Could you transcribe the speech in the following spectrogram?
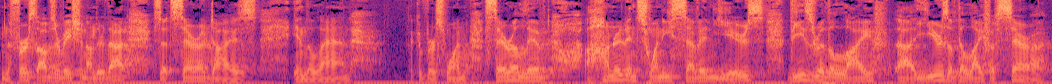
And the first observation under that is that Sarah dies in the land. Look at verse 1. Sarah lived 127 years. These were the life, uh, years of the life of Sarah.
